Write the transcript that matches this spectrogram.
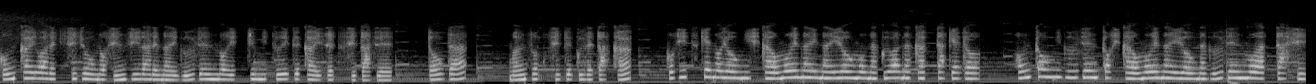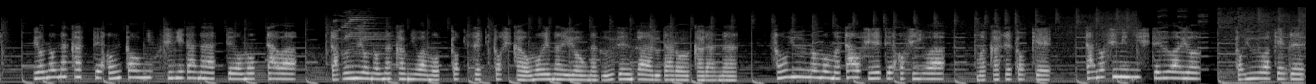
今回は歴史上の信じられない偶然の一致について解説したぜ。どうだ？満足してくれたか？こじつけのようにしか思えない内容もなくはなかったけど、本当に偶然としか思えないような偶然もあったし、世の中って本当に不思議だなって思ったわ。多分世の中にはもっと奇跡としか思えないような偶然があるだろうからな。そういうのもまた教えてほしいわ。任せとけ。楽しみにしてるわよ。というわけで、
